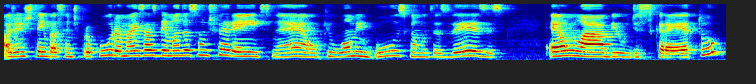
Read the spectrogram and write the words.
a gente tem bastante procura, mas as demandas são diferentes, né? O que o homem busca muitas vezes é um lábio discreto,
